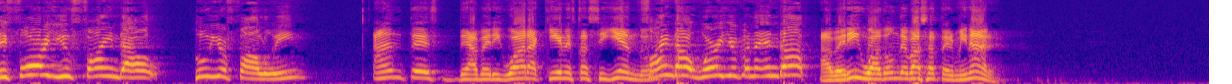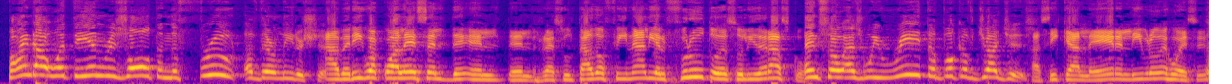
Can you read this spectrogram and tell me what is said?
Before you find out who you're following, Antes de averiguar a quién estás siguiendo, find out where you're going to end up. averigua dónde vas a terminar. Find out what the end result and the fruit of their leadership. Averigua cuál es el, el- el resultado final y el fruto de su liderazgo. And so as we read the book of Judges, uh, Así que al leer el libro de jueces,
